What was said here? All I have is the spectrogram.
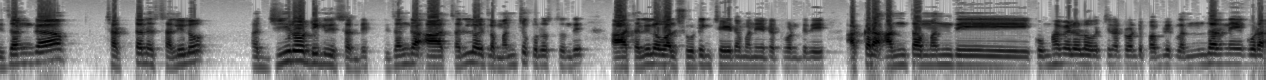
నిజంగా చట్టని చలిలో జీరో డిగ్రీస్ అండి. నిజంగా ఆ చలిలో ఇట్లా మంచు కురుస్తుంది. ఆ చలిలో వాళ్ళు షూటింగ్ చేయడం అనేటటువంటిది అక్కడ అంతమంది కుంభమేళలో వచ్చినటువంటి పబ్లిక్ అందరినీ కూడా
